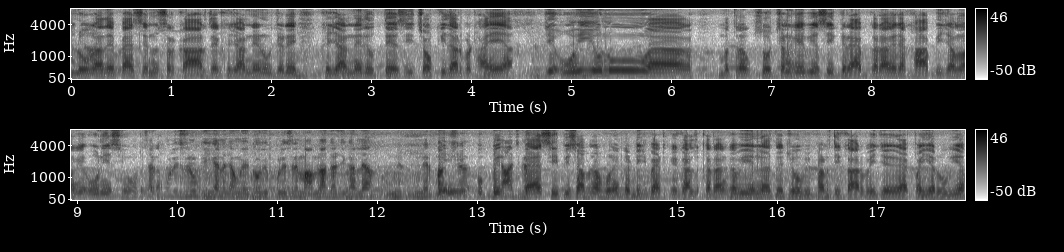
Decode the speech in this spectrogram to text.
ਲੋਕਾਂ ਦੇ ਪੈਸੇ ਨੂੰ ਸਰਕਾਰ ਦੇ ਖਜ਼ਾਨੇ ਨੂੰ ਜਿਹੜੇ ਖਜ਼ਾਨੇ ਦੇ ਉੱਤੇ ਅਸੀਂ ਚੌਕੀਦਾਰ ਬਿਠਾਏ ਆ ਜੇ ਉਹੀ ਉਹਨੂੰ ਮਤਲਬ ਸੋਚਣਗੇ ਵੀ ਅਸੀਂ ਗ੍ਰੈਬ ਕਰਾਂਗੇ ਜਾਂ ਖਾ ਪੀ ਜਾਵਾਂਗੇ ਉਹ ਨਹੀਂ ਅਸੀਂ ਹੋਣ ਸਰ ਦੇਣਾ। ਪੁਲਿਸ ਨੂੰ ਕੀ ਕਹਿਣਾ ਚਾਹੋਗੇ? ਕਿਉਂਕਿ ਪੁਲਿਸ ਨੇ ਮਾਮਲਾ ਦਰਜ ਕਰ ਲਿਆ। ਨਿ- ਨਿਰਪੱਖ ਪ- ਜਾਂਚ ਕਰ ਮੈਂ ਸੀਪੀ ਸਾਹਿਬ ਨਾਲ ਹੁਣੇ ਗੱਡੀ 'ਚ ਬੈਠ ਕੇ ਗੱਲ ਕਰਾਂਗਾ ਵੀ ਇਹਨਾਂ ਤੇ ਜੋ ਵੀ ਬਣਦੀ ਕਾਰਵਾਈ ਜੇ ਐਫ ਆਈ ਆਰ ਹੋਈ ਆ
